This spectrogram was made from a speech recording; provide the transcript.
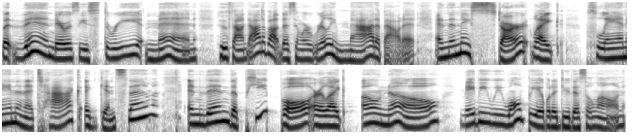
But then there was these three men who found out about this and were really mad about it. And then they start like planning an attack against them. And then the people are like, oh no, maybe we won't be able to do this alone.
